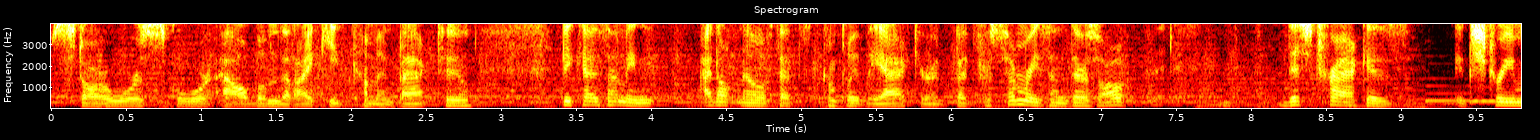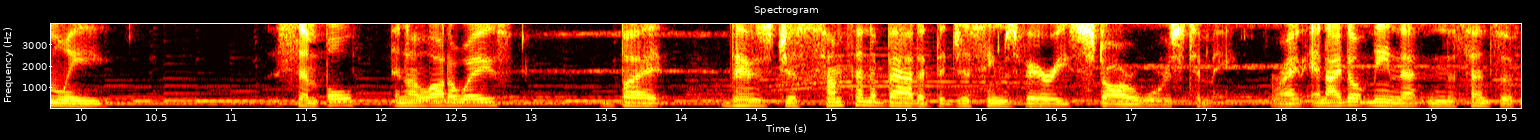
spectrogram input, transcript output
Star Wars score album that I keep coming back to because I mean I don't know if that's completely accurate, but for some reason there's all this track is extremely simple in a lot of ways, but there's just something about it that just seems very Star Wars to me, right? And I don't mean that in the sense of,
